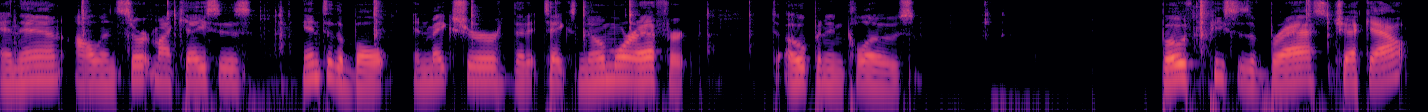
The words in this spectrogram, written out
and then I'll insert my cases into the bolt and make sure that it takes no more effort to open and close. Both pieces of brass check out.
